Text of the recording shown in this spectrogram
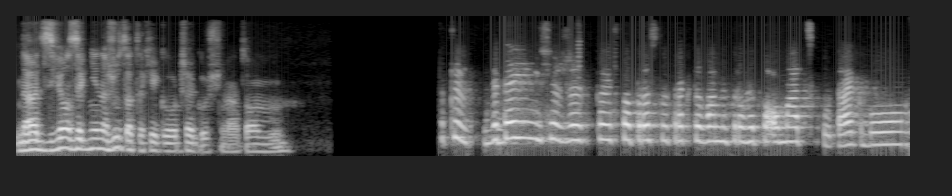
nawet związek nie narzuca takiego czegoś na tą znaczy, wydaje mi się, że to jest po prostu traktowane trochę po omacku, tak? Bo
